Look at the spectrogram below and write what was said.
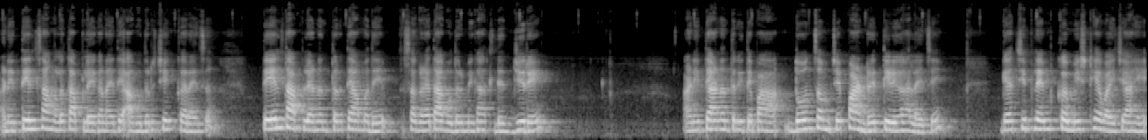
आणि तेल चांगलं तापलं आहे का नाही ते अगोदर चेक करायचं. तेल तापल्यानंतर त्यामध्ये सगळ्यात अगोदर मी घातले जिरे. आणि त्यानंतर इथे पहा दोन चमचे पांढरे तीळ घालायचे. गॅसची फ्लेम कमीच ठेवायची आहे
